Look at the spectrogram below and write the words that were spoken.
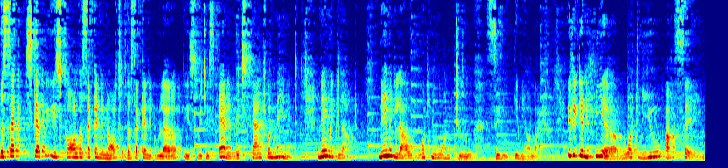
the second step is called the second knot the second letter is which is n which stands for name it name it loud name it loud what you want to see in your life if you can hear what you are saying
